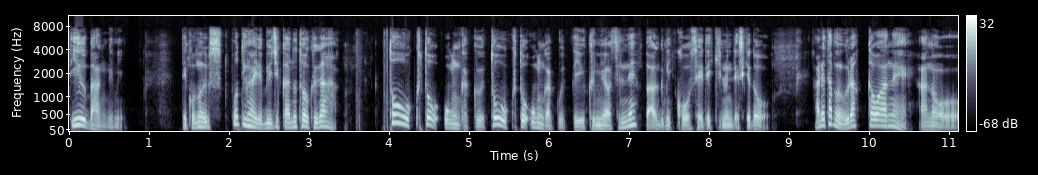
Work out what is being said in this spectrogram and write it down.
ていう番組。で、この Spotify の Music Talk が、トークと音楽、トークと音楽っていう組み合わせでね、番組構成できるんですけど、あれ多分裏側ね、あの、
